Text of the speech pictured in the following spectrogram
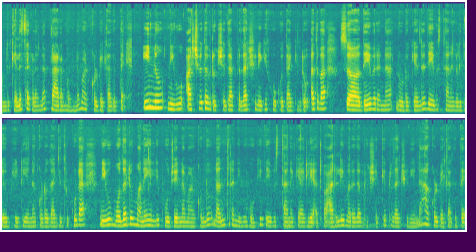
ಒಂದು ಕೆಲಸಗಳನ್ನು ಪ್ರಾರಂಭವನ್ನು ಮಾಡ್ಕೊಳ್ಬೇಕಾಗತ್ತೆ. ಇನ್ನು ನೀವು ಅಶ್ವಥ ವೃಕ್ಷದ ಪ್ರದಕ್ಷಿಣೆಗೆ ಹೋಗೋದಾಗಿದ್ದರು ಅಥವಾ ಸ, ದೇವರನ್ನು ನೋಡೋಕೆ ಅಂದರೆ ದೇವಸ್ಥಾನಗಳಿಗೆ ಭೇಟಿಯನ್ನು ಕೊಡೋದಾಗಿದ್ದರೂ ಕೂಡ ನೀವು ಮೊದಲು ಮನೆಯಲ್ಲಿ ಪೂಜೆಯನ್ನು ಮಾಡಿಕೊಂಡು ನಂತರ ನೀವು ಹೋಗಿ ದೇವಸ್ಥಾನಕ್ಕೆ ಆಗಲಿ ಅಥವಾ ಅರಳಿ ಮರದ ವೃಕ್ಷಕ್ಕೆ ಪ್ರದಕ್ಷಿಣೆಯನ್ನು ಹಾಕ್ಕೊಳ್ಬೇಕಾಗುತ್ತೆ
